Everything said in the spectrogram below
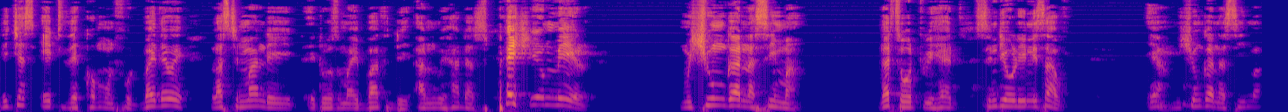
they just ate the common food. By the way last monday it was my birthday and we had a special meal mshunga na sima. That's what we had. Sindio ulinisavu yeah mshunga na sima.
